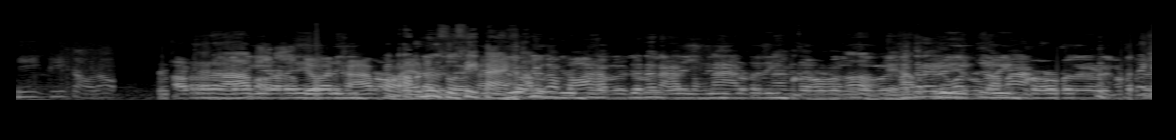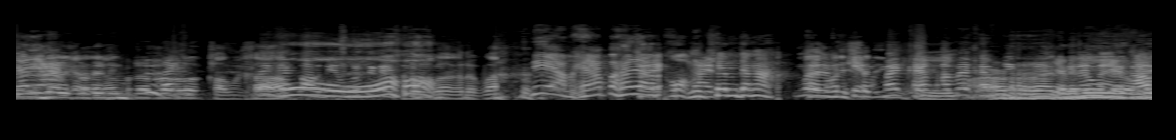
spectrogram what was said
พี่พี่เก่าแล้วครับยวนครับขอเอาหนึ่งศูนย์สี่แปดอยู่อยู่กับบอสครับอยู่นั่นนะตรงหน้าตรงหน้าอ๋อโอเคคมัรันบจะได้รู้ว่าเกลือมากแค่เนี้ยขอบคุณครับโอ้โหถูกมากถูกมากนี่แอบแฮปปะเนี่ยของมันเค็มจังอะไม่มีแค่นี้ไม่แคปไม่แคปจะไม่รู้เลยครับ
